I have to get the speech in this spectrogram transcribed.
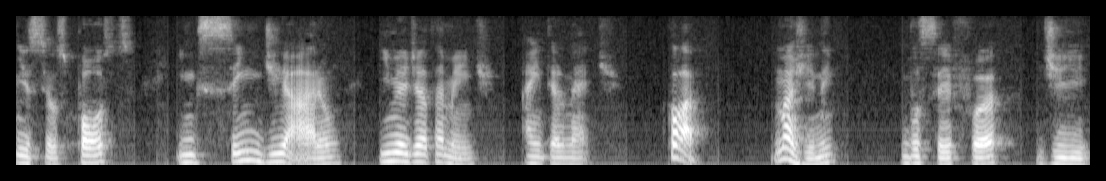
E seus posts incendiaram imediatamente a internet. Claro, imaginem você fã de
